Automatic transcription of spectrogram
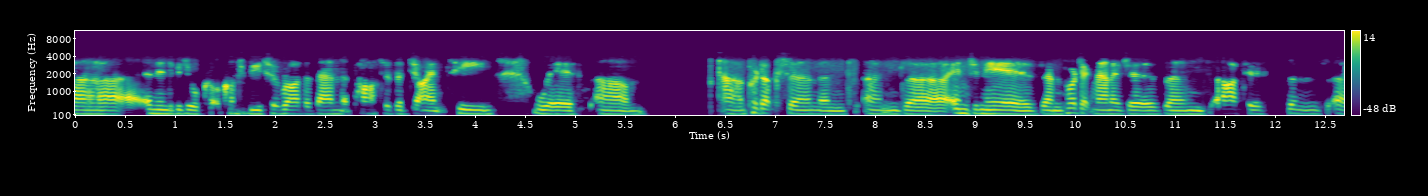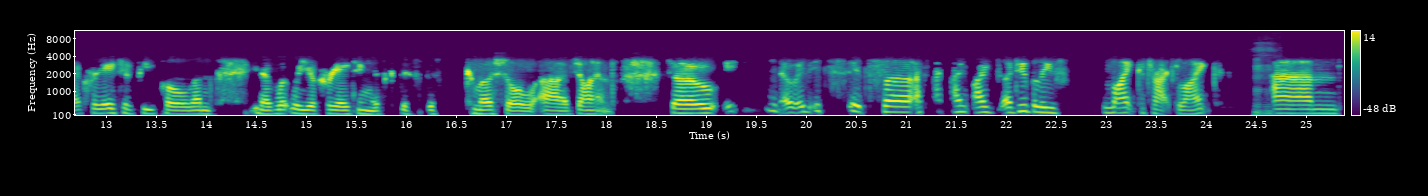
uh, an individual co- contributor rather than a part of a giant team with, um, uh, production and and uh, engineers and project managers and artists and uh, creative people and you know where, you're creating this this, this commercial uh, giant. So you know it, it's it's uh, I, I I do believe like attract like. Mm-hmm. And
